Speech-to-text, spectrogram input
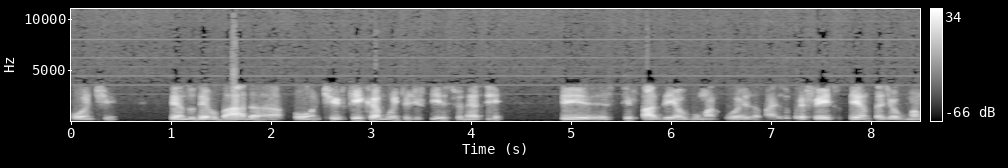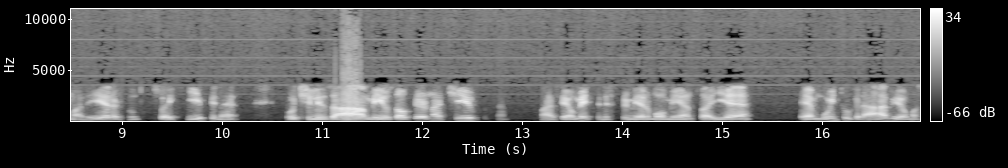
ponte sendo derrubada a ponte, fica muito difícil, né, se, se, se, fazer alguma coisa, mas o prefeito tenta de alguma maneira, junto com sua equipe, né, utilizar meios alternativos, né? mas realmente nesse primeiro momento aí é, é muito grave, é uma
